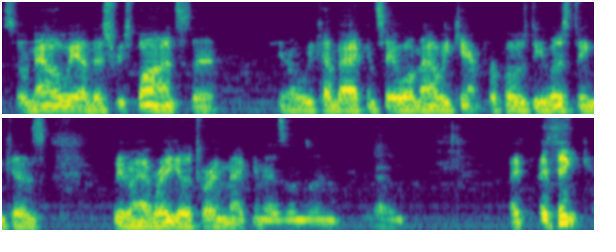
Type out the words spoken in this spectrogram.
so now we have this response that you know we come back and say, well, now we can't propose delisting because we don't have regulatory mechanisms. And um, I, I, think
